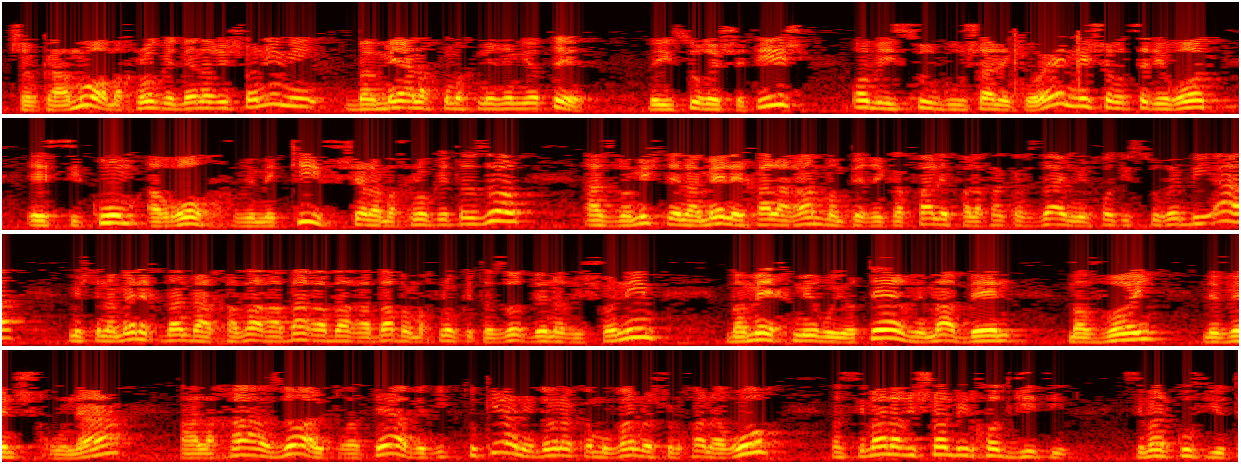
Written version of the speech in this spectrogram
עכשיו כאמור, המחלוקת בין הראשונים היא במה אנחנו מחמירים יותר, באיסור אשת איש או באיסור גרושה לכהן. מי שרוצה לראות אה, סיכום ארוך ומקיף של המחלוקת הזאת, אז במשנה למלך על הרמב"ם פרק כ"א הלכה כ"ז הלכות איסורי ביאה, משנה למלך דן בהרחבה רבה רבה רבה במחלוקת הזאת בין הראשונים, במה החמירו יותר ומה בין מבוי לבין שכונה. ההלכה הזו על פרטיה ודקדוקיה נידונה כמובן בשולחן ערוך, בסימן הראשון בהלכות גיטין. סימן קי"ט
